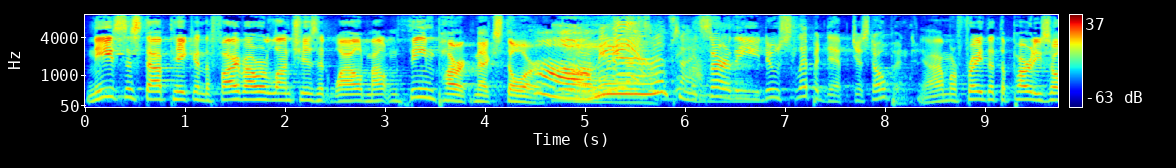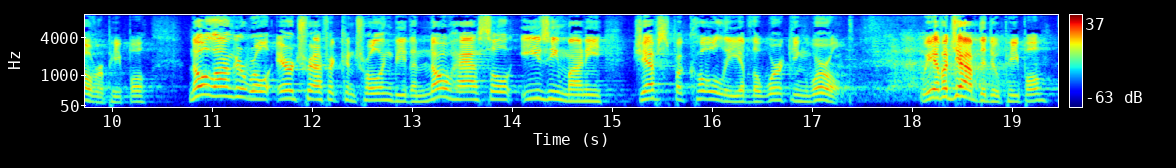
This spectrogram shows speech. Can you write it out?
needs to stop taking the five hour lunches at Wild Mountain Theme Park next door. Oh, man, that's nice. Sir, the new Slip a Dip just opened. Yeah, I'm afraid that the party's over, people. No longer will air traffic controlling be the no hassle, easy money Jeff Spicoli of the working world. We have a job to do, people,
